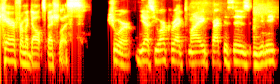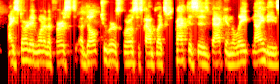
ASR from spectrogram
care from adult specialists? Sure. Yes, you are correct. My practice is unique. I started one of the first adult tuberous sclerosis complex practices back in the late 90s,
